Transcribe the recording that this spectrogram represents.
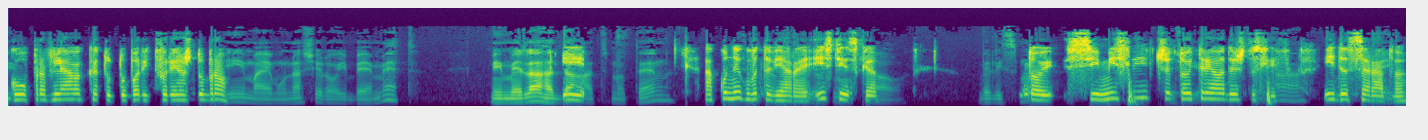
го управлява като добър и творящ добро. И ако неговата вяра е истинска, той си мисли, че той трябва да е щастлив и да се радва.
